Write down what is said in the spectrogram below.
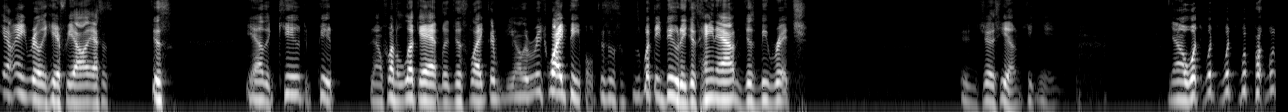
you know, ain't really here for y'all asses. Just, you know, the cute, the cute, you know, fun to look at, but just like the, you know, the rich white people. This is, this is what they do. They just hang out and just be rich. just you know, you know what what what what what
